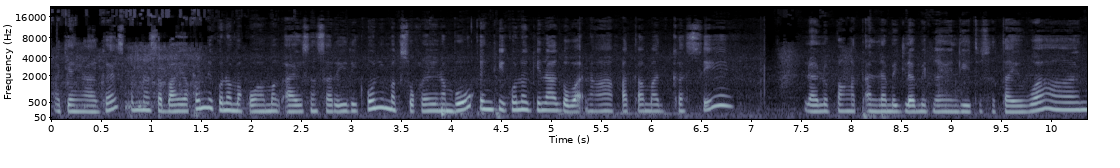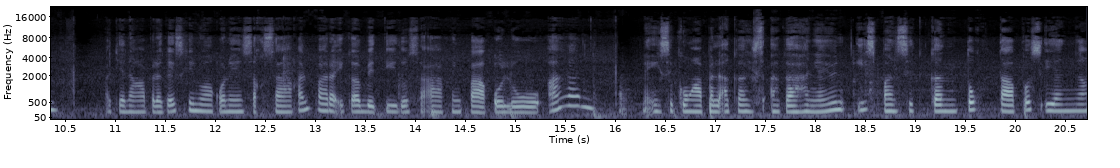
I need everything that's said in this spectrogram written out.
At yan nga guys, pag nasa bahay ko, hindi ko na makuha mag-ayos ng sarili ko, ni magsuklay ng buhok, hindi ko na ginagawa, nakakatamad kasi. Lalo pangat ang lamig-lamig ngayon dito sa Taiwan. At yan nga pala guys, kinuha ko na yung saksakan para ikabit dito sa aking pakuluan. Naisip ko nga pala guys, agahan ngayon is pansit kantok. Tapos iyan nga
